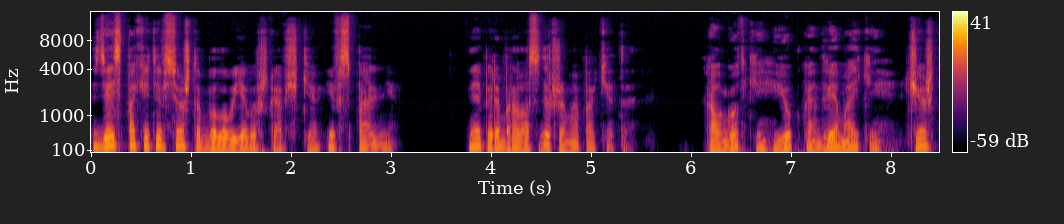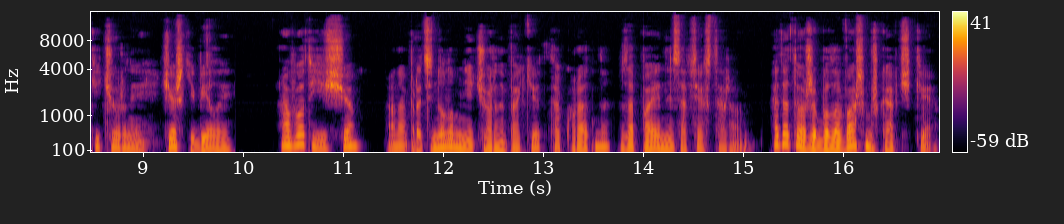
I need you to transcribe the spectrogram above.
Здесь в пакете все, что было у Евы в шкафчике и в спальне». Я перебрала содержимое пакета. Колготки, юбка, две майки, чешки черные, чешки белые, а вот еще. Она протянула мне черный пакет, аккуратно запаянный со всех сторон. Это тоже было в вашем шкафчике.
